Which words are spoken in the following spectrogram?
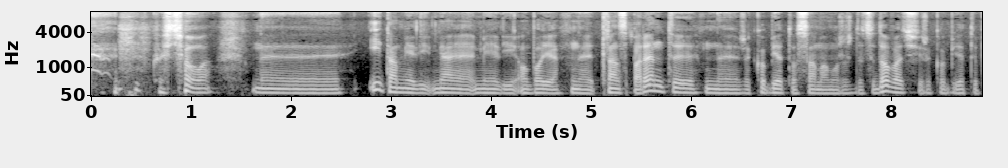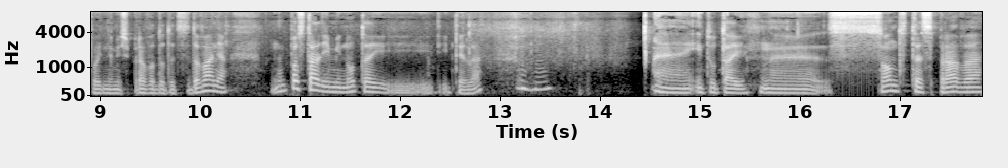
kościoła. E, I tam mieli, mia, mieli oboje e, transparenty, e, że kobieto sama możesz decydować, że kobiety powinny mieć prawo do decydowania. No, postali minutę i, i tyle. E, I tutaj e, sąd tę sprawę,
